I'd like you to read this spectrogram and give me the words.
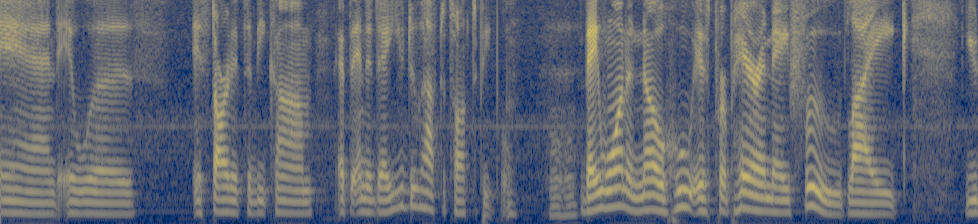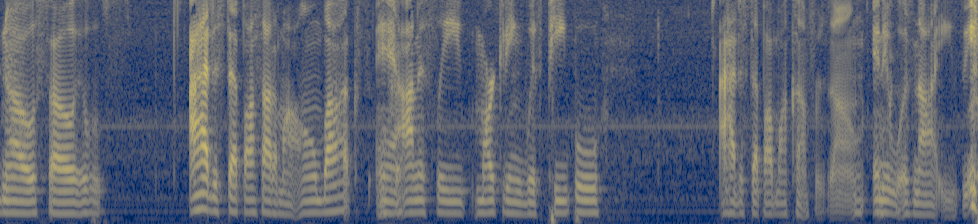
and it was it started to become at the end of the day, you do have to talk to people. Mhm. They want to know who is preparing their food, like you know. So it was I had to step outside of my own box, and Okay. honestly, marketing with people, I had to step out my comfort zone, and it was not easy.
